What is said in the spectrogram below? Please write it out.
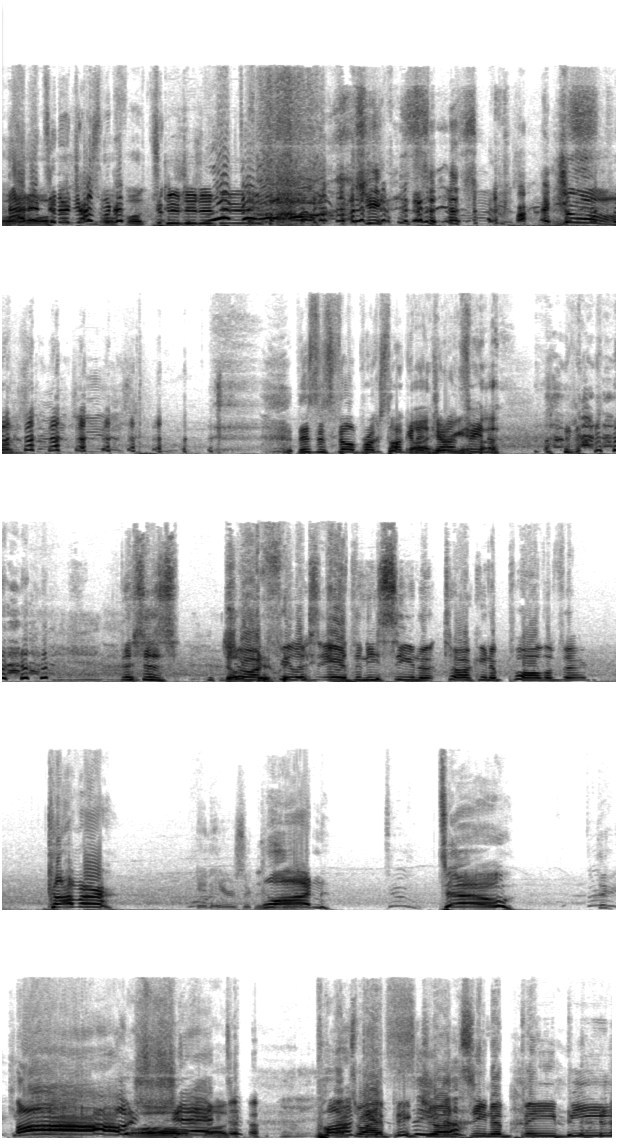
Add it to the Oh, adjustment. oh, Do, do, do, do. Jesus Christ. God. This is Phil Brooks talking Oh, to John. Cena. This is Don't John do it. Felix Anthony Cena talking to Paul Levesque. Cover. One, two. Oh, Oh, shit! fuck. Punk That's why I and picked Cena. John Cena, baby.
